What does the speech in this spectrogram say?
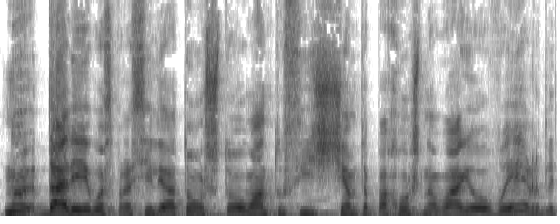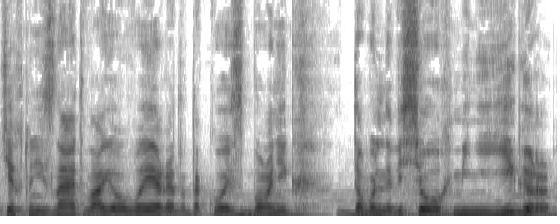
Ну, далее его спросили о том, что One to Switch чем-то похож на WarioWare. Для тех, кто не знает, WarioWare это такой сборник довольно веселых мини-игр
